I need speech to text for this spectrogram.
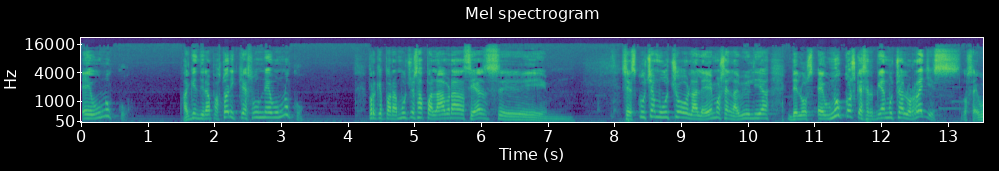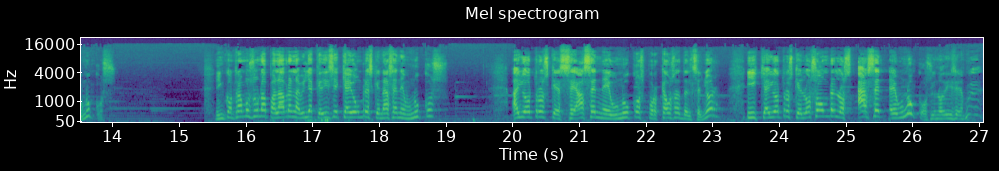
Eunuco. Alguien dirá, pastor, ¿y qué es un eunuco? Porque para muchos esa palabra se. Se escucha mucho, la leemos en la Biblia, de los eunucos que servían mucho a los reyes, los eunucos. Encontramos una palabra en la Biblia que dice que hay hombres que nacen eunucos hay otros que se hacen eunucos por causas del Señor y que hay otros que los hombres los hacen eunucos y uno dice, hmm,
